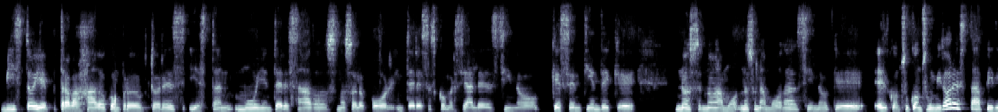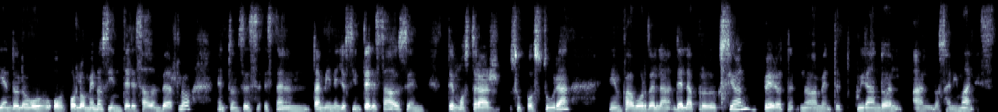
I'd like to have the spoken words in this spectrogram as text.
visto y he trabajado con productores y están muy interesados, no solo por intereses comerciales, sino que se entiende que no es una, no es una moda, sino que el, su consumidor está pidiéndolo o, por lo menos interesado en verlo, entonces están también ellos interesados en demostrar su postura en favor de la, de la producción, pero nuevamente cuidando a los animales.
